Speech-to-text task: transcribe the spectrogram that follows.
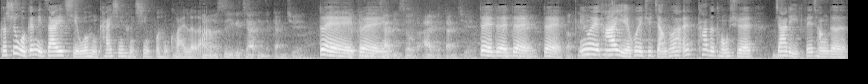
可是我跟你在一起，我很开心、很幸福、很快乐啊。反而是一个家庭的感觉。对对，家庭所有的爱的感觉。对对对对，因为他也会去讲说，哎，他的同学家里非常的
